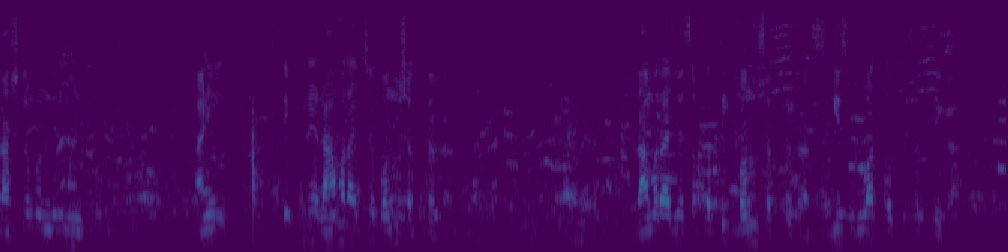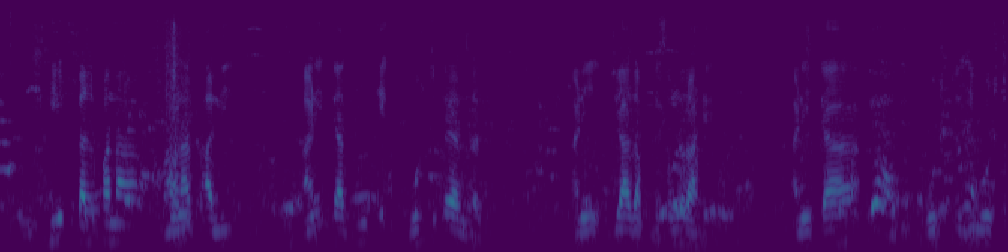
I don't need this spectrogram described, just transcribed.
राष्ट्र मंदिर म्हणतो. आणि ते पुढे रामराज्य बनू शकतं का? रामराज्याचं प्रतीक बनू शकतं का? ही सुरुवात असू शकते का? ही कल्पना मनात आली आणि त्यातून एक गोष्ट तयार झाली. आणि जी आज आपल्यासमोर आहे. आणि त्या गोष्ट ही गोष्ट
